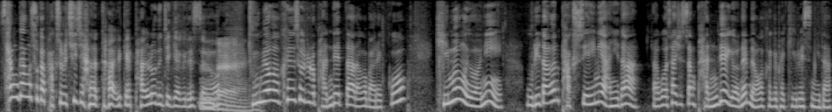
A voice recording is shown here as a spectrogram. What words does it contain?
상당수가 박수를 치지 않았다 이렇게 반론을 제기하기도 했어요. 네. 두 명은 큰 소리로 반대했다라고 말했고 김웅 의원이 우리 당은 박수의 힘이 아니다. 라고 사실상 반대 의견을 명확하게 밝히기로 했습니다.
